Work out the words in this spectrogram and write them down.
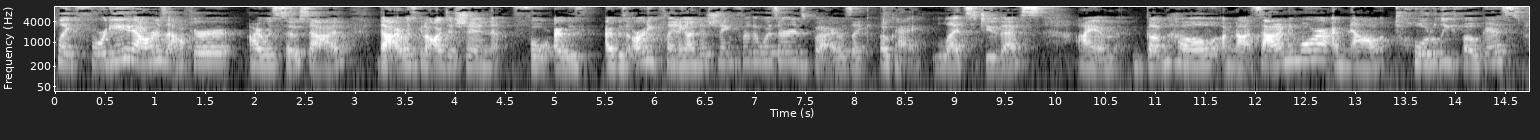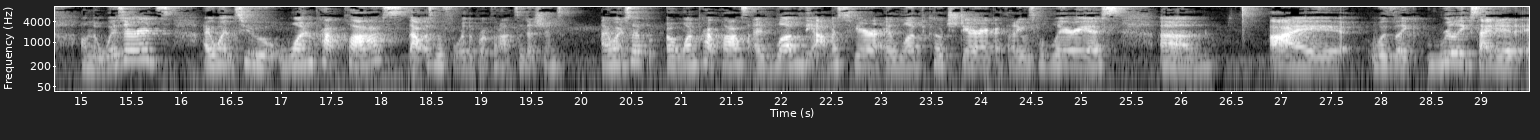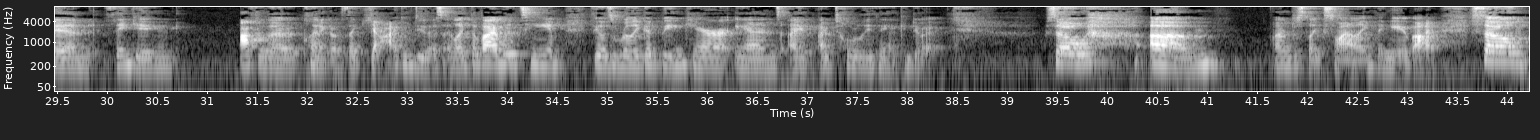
like 48 hours after I was so sad that I was gonna audition for, I was, I was already planning auditioning for the Wizards, but I was like, okay, let's do this. I am gung ho. I'm not sad anymore. I'm now totally focused on the Wizards. I went to one prep class. That was before the Brooklyn Nets auditions I went to a one prep class. I loved the atmosphere. I loved Coach Derek. I thought he was hilarious. Um, I was like really excited and thinking after the clinic, I was like, yeah, I can do this. I like the vibe of the team. Feels really good being here, and I, I totally think I can do it. So, um, I'm just like smiling thinking about it. So,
